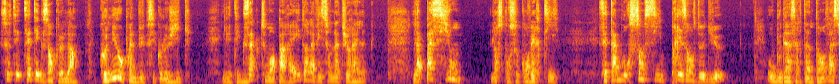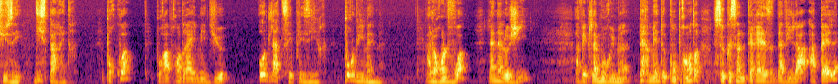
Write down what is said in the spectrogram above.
cet exemple-là, connu au point de vue psychologique, il est exactement pareil dans la vie surnaturelle. La passion, lorsqu'on se convertit, cet amour sensible, présence de Dieu, au bout d'un certain temps, va s'user, disparaître. Pourquoi? Pour apprendre à aimer Dieu au-delà de ses plaisirs, pour lui-même. Alors on le voit, l'analogie avec l'amour humain permet de comprendre ce que Sainte Thérèse d'Avila appelle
